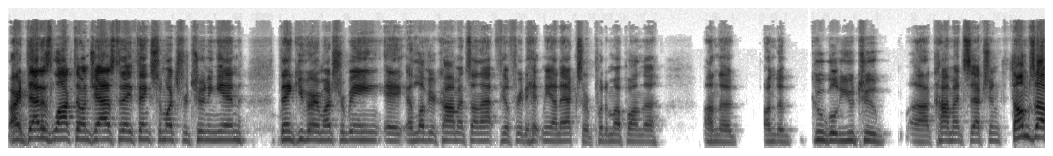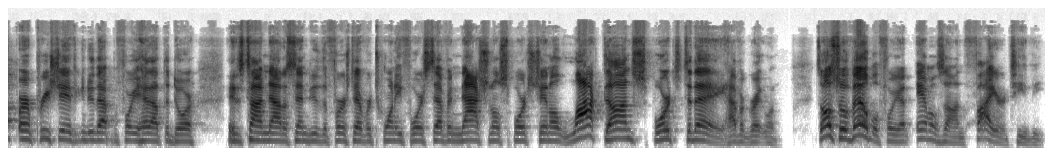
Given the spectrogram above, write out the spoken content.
All right, that is Locked On Jazz today. Thanks so much for tuning in. Thank you very much for being a. I love your comments on that. Feel free to hit me on X or put them up on the on the on the Google, YouTube uh, comment section. Thumbs up or appreciate if you can do that before you head out the door. It is time now to send you the first ever 24 7 national sports channel, Locked On Sports Today. Have a great one. It's also available for you on Amazon Fire TV.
